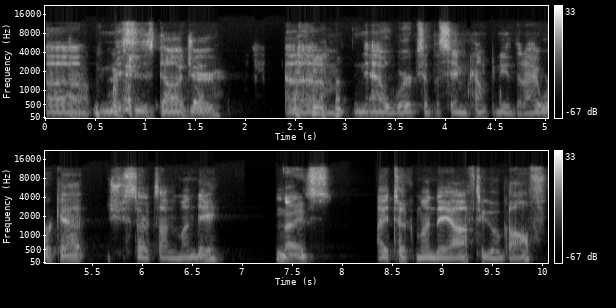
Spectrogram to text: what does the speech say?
Uh, No. Mrs. Dodger um, now works at the same company that I work at. She starts on Monday. Nice. I took Monday off to go golf,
